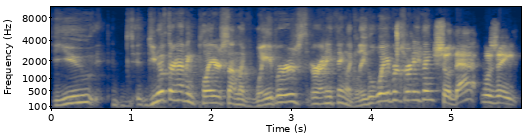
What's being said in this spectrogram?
do you do you know if they're having players sign like waivers or anything like legal waivers or anything so that was a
